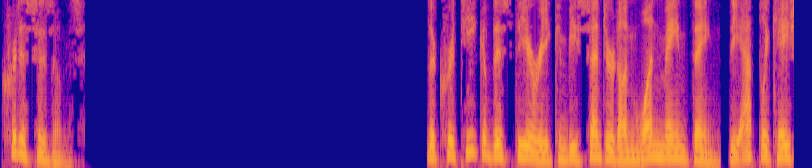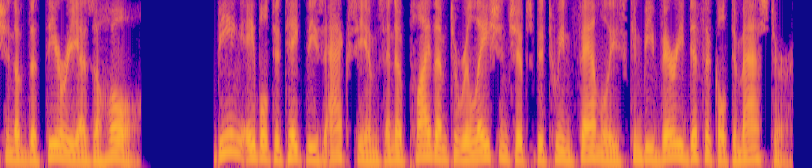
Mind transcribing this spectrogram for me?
Criticisms The critique of this theory can be centered on one main thing, the application of the theory as a whole. Being able to take these axioms and apply them to relationships between families can be very difficult to master.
